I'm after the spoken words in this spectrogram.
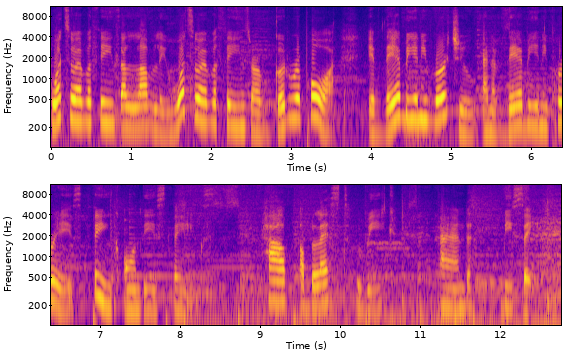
whatsoever things are lovely, whatsoever things are of good report, if there be any virtue and if there be any praise, think on these things. Have a blessed week and be safe.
